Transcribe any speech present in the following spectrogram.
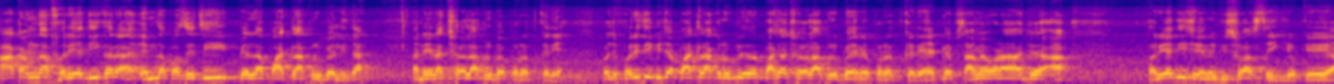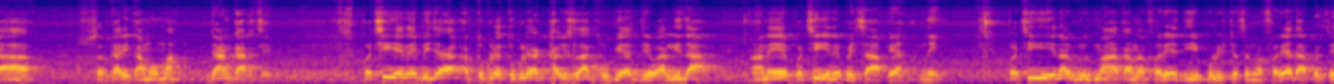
આ કામના ફરિયાદી ખરા એમના પાસેથી પહેલાં પાંચ લાખ રૂપિયા લીધા અને એના છ લાખ રૂપિયા પરત કર્યા. પછી ફરીથી બીજા પાંચ લાખ રૂપિયા, પાછા છ લાખ રૂપિયા એને પરત કર્યા. એટલે સામેવાળા જે આ ફરિયાદી છે એને વિશ્વાસ થઈ ગયો કે આ સરકારી કામોમાં જાણકાર છે. પછી એને બીજા ટુકડે ટુકડે અઠ્ઠાવીસ લાખ રૂપિયા જેવા લીધા અને પછી એને પૈસા આપ્યા નહીં. પછી એના વિરુદ્ધમાં આ કામના ફરિયાદીએ પોલીસ સ્ટેશનમાં ફરિયાદ આપેલ છે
